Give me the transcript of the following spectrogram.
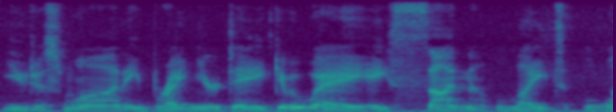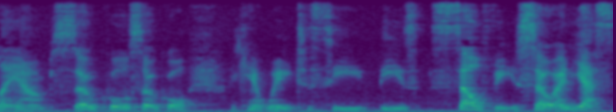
You just won a Brighten Your Day giveaway, a sunlight lamp. So cool, so cool. I can't wait to see these selfies. So, and yes,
